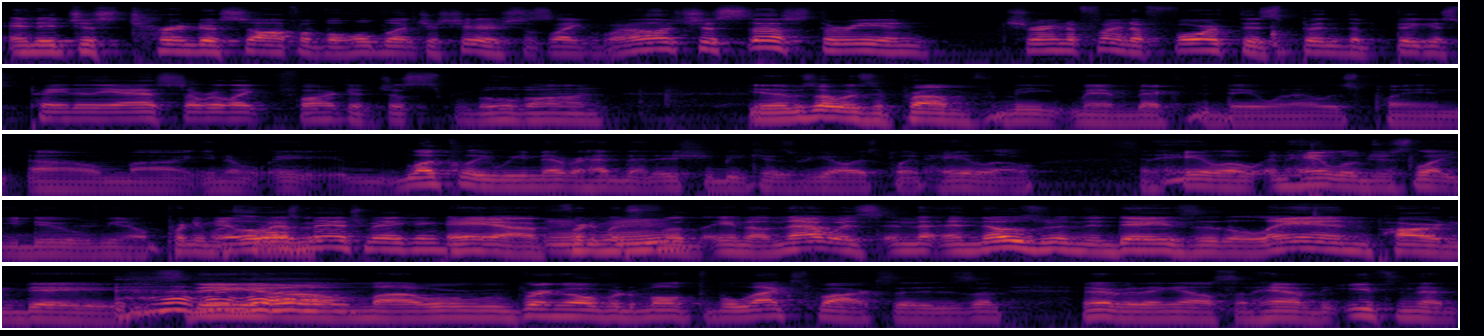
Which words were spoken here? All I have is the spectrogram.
and it just turned us off of a whole bunch of shit. It's just like, well, it's just us three, and trying to find a fourth has been the biggest pain in the ass. So we're like, fuck it, just move on. Yeah, that was always a problem for me, man. Back in the day when I was playing, um, uh, you know, eh, luckily we never had that issue because we always played Halo, and Halo and Halo just let you do, you know, pretty much. Halo has matchmaking. Yeah, pretty much. You know, and that was, and, and those were in the days of the LAN party days. The um, uh, where we bring over to multiple Xboxes and, and everything else, and have the Ethernet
